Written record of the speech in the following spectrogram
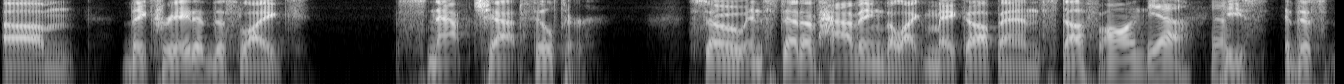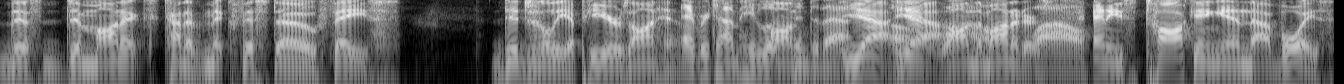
Um, they created this like Snapchat filter. So instead of having the like makeup and stuff on, Yeah, yeah. he's this this demonic kind of Mephisto face digitally appears on him Every time he looks on- into that. Yeah, Oh, yeah, wow. on the monitors. Wow. And he's talking in that voice.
